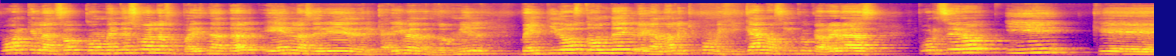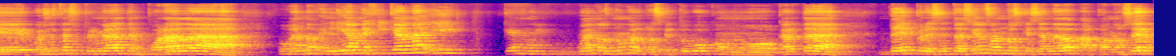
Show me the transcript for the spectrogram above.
porque lanzó con Venezuela, su país natal, en la serie del Caribe del 2022, donde le ganó al equipo mexicano cinco carreras por cero y que pues esta es su primera temporada jugando en Liga Mexicana y qué muy buenos números los que tuvo como carta de presentación son los que se han dado a conocer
